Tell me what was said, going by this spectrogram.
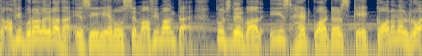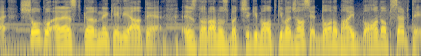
काफ़ी बुरा लग रहा था, इसीलिए वो उससे माफ़ी माँगता है। कुछ देर बाद ईस्ट हेडक्वार्टर्स के कॉलोनल रॉय शो को अरेस्ट करने के लिए आते हैं। इस दौरान उस बच्चे की मौत की वजह से दोनों भाई बहुत अपसेट थे।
